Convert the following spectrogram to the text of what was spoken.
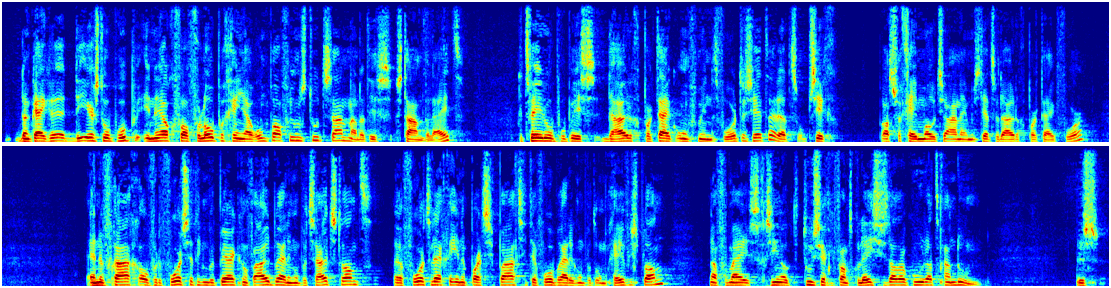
Dan kijken we, de eerste oproep, in elk geval voorlopig geen jaar rond paviljoens toestaan. Nou, dat is staand beleid. De tweede oproep is de huidige praktijk onverminderd voor te zetten. Dat is op zich, als we geen motie aannemen, zetten we de huidige praktijk voor. En de vraag over de voortzetting, beperking of uitbreiding op het Zuidstrand... Uh, voor te leggen in de participatie ter voorbereiding op het omgevingsplan. Nou, voor mij is gezien ook de toezegging van het college... is dat ook hoe we dat gaan doen. Dus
